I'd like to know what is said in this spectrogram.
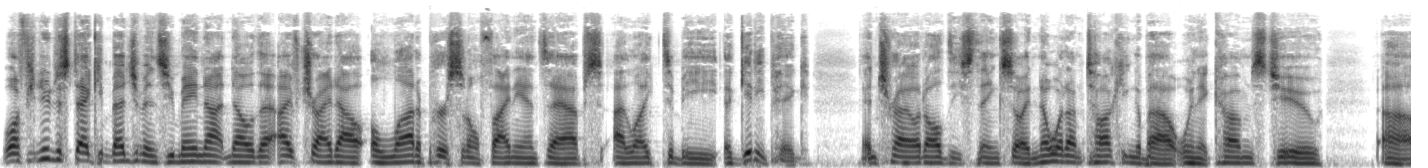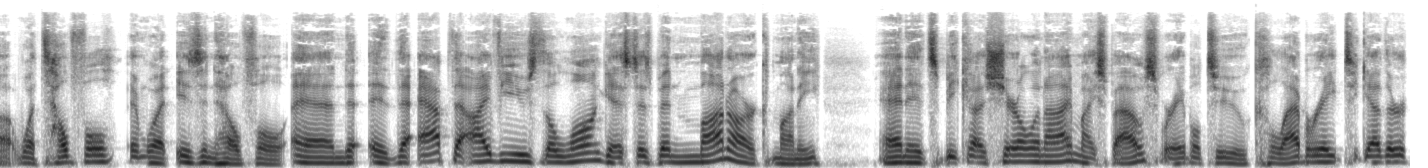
Well, if you're new to Stacking Benjamins, you may not know that I've tried out a lot of personal finance apps. I like to be a guinea pig and try out all these things. So I know what I'm talking about when it comes to uh, what's helpful and what isn't helpful. And uh, the app that I've used the longest has been Monarch Money. And it's because Cheryl and I, my spouse, were able to collaborate together.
